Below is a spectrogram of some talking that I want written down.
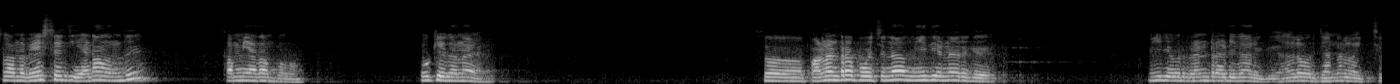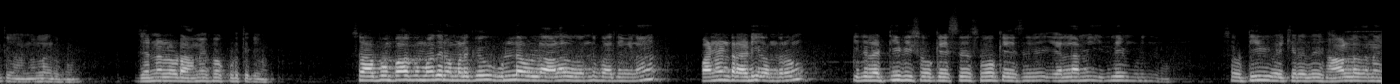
ஸோ அந்த வேஸ்டேஜ் இடம் வந்து கம்மியாக தான் போகும். ஓகே தானே? ஸோ பன்னெண்டரை போச்சுன்னா மீதி என்ன இருக்குது மீதி ஒரு ரெண்டு அடி தான் இருக்குது அதில் ஒரு ஜன்னல் வச்சுக்கலாம் நல்லாயிருக்கும் ஜன்னலோட அமைப்பாக கொடுத்துக்கலாம். ஸோ அப்போ பார்க்கும்போது நம்மளுக்கு உள்ளே உள்ள அளவு வந்து பார்த்திங்கன்னா பன்னெண்டரை அடி வந்துடும் இதில் டிவி ஷோகேஸு ஷோகேஸு எல்லாமே இதுலேயே முடிஞ்சிடும் ஸோ டிவி வைக்கிறது ஹாலில் தானே?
